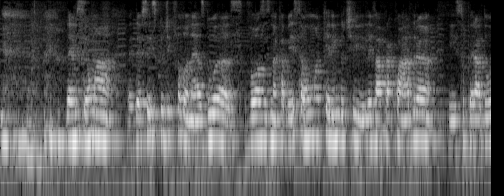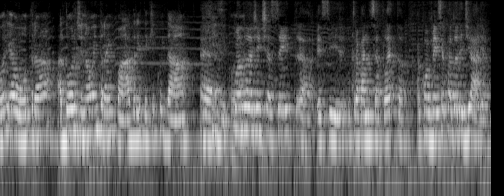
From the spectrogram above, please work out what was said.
Deve ser uma. Deve ser isso que o Dick falou, né? As duas vozes na cabeça, uma querendo te levar pra quadra e superar a dor, e a outra a dor de não entrar em quadra e ter que cuidar do É, físico. né? Quando a gente aceita esse, o trabalho de ser atleta, a convivência com a dor é diária.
